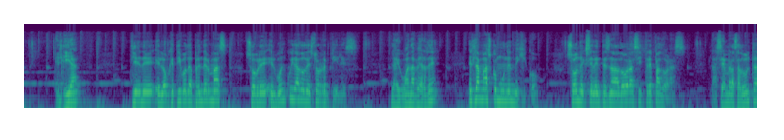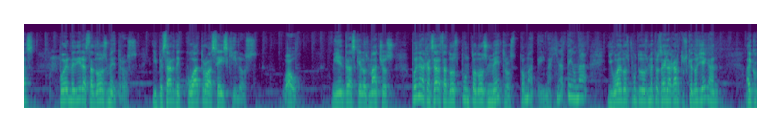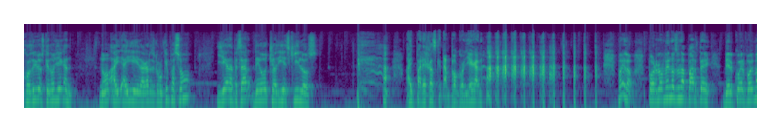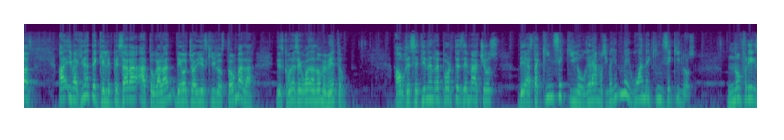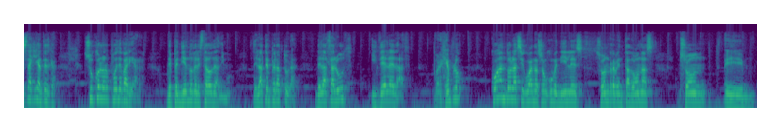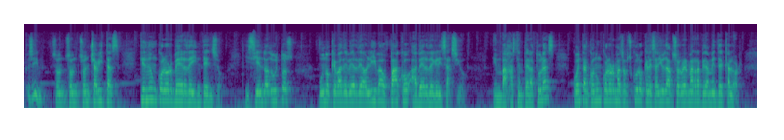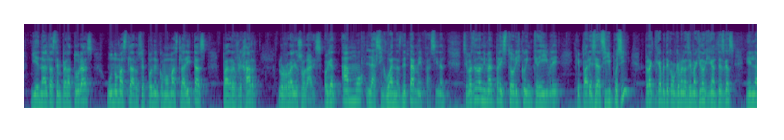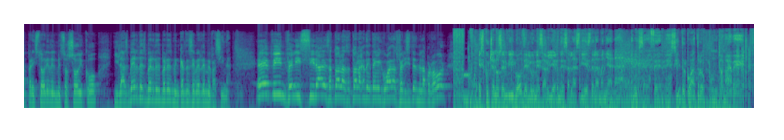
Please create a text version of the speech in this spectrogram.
El día tiene el objetivo de aprender más sobre el buen cuidado de estos reptiles. La iguana verde es la más común en México. Son excelentes nadadoras y trepadoras. Las hembras adultas pueden medir hasta 2 metros y pesar de 4 a 6 kilos. ¡Wow! Mientras que los machos pueden alcanzar hasta 2.2 metros. Tómate, imagínate una iguana de 2.2 metros. Hay lagartos que no llegan hay cocodrilos que no llegan, ¿no? Hay, hay lagartos como, ¿qué pasó? Y llegan a pesar de 8 a 10 kilos. hay parejas que tampoco llegan. bueno, por lo menos una parte del cuerpo. Es más, ah, imagínate que le pesara a tu galán de 8 a 10 kilos. Tómala. Dices, con esa iguana no me meto. Aunque se tienen reportes de machos de hasta 15 kilogramos. Imagínate una iguana de 15 kilos. No friegues, está gigantesca. Su color puede variar dependiendo del estado de ánimo, de la temperatura, de la salud y de la edad. Por ejemplo, cuando las iguanas son juveniles, son reventadonas, son, eh, pues sí, son, son, son chavitas, tienen un color verde intenso. Y siendo adultos, uno que va de verde a oliva opaco a verde grisáceo. En bajas temperaturas, cuentan con un color más oscuro que les ayuda a absorber más rápidamente el calor y en altas temperaturas uno más claro, se ponen como más claritas para reflejar los rayos solares. Oigan, amo las iguanas, neta me fascinan. Se me hace un animal prehistórico increíble que parece así, pues sí, prácticamente como que me las imagino gigantescas en la prehistoria, en el Mesozoico. Y las verdes, verdes, verdes, me encanta ese verde, me fascina. En fin, felicidades a, todas las, a toda la gente que tenga iguanas, felicítenmela por favor. Escúchanos en vivo de lunes a viernes a las 10 de la mañana en XFM 104.9.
